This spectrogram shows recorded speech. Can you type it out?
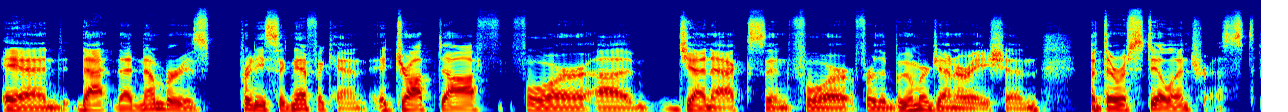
And that that number is pretty significant. It dropped off for uh, Gen X and for for the Boomer generation, but there was still interest.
